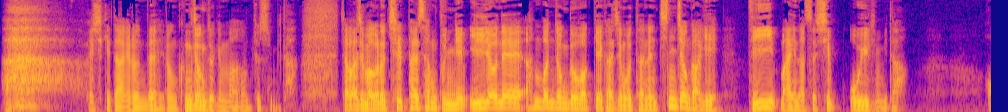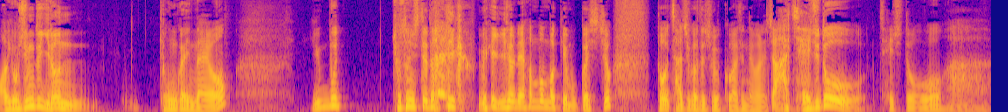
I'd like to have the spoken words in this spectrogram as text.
아, 회식이다. 이런데, 이런 긍정적인 마음 좋습니다. 자, 마지막으로 7839님, 1년에 한 번 정도밖에 가지 못하는 친정 가기 D-15일입니다. 아, 요즘도 이런 경우가 있나요? 이뭐 조선시대도 아니고 왜 1년에 한 번밖에 못 가시죠? 더 자주 가도 좋을 것 같은데 말이죠. 아, 제주도, 제주도, 아.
